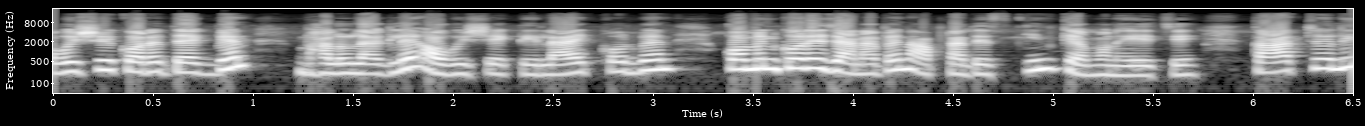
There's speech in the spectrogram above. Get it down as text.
অবশ্যই করে দেখবেন। ভালো লাগলে অবশ্যই একটি লাইক করবেন। কমেন্ট করে জানাবেন আপনাদের স্কিন কেমন হয়েছে। তো চলি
